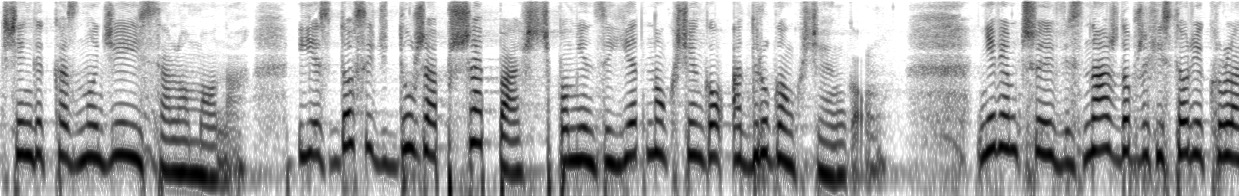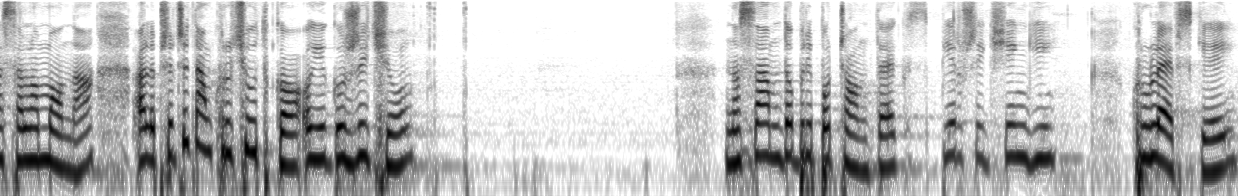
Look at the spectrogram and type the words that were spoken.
księgę kaznodziei Salomona. I jest dosyć duża przepaść pomiędzy jedną księgą a drugą księgą. Nie wiem, czy znasz dobrze historię króla Salomona, ale przeczytam króciutko o jego życiu. Na sam dobry początek z pierwszej księgi królewskiej,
